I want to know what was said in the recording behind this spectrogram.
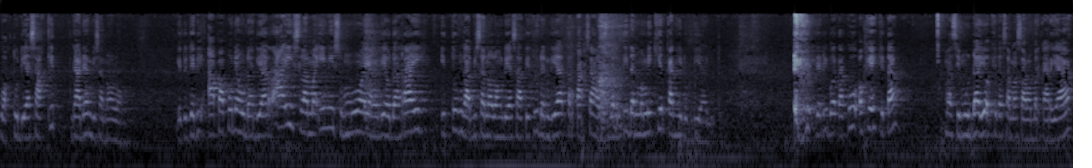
waktu dia sakit nggak ada yang bisa nolong. Gitu. Jadi apa pun yang udah dia raih selama ini semua yang dia udah raih itu nggak bisa nolong dia saat itu dan dia terpaksa harus berhenti dan memikirkan hidup dia gitu. Jadi buat aku oke okay, kita masih muda yuk kita sama-sama berkarya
